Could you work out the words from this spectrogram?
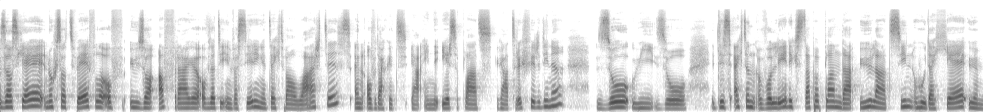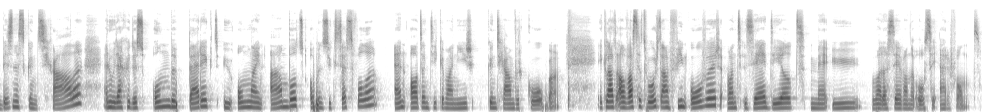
Dus als jij nog zou twijfelen of u zou afvragen of dat die investering het echt wel waard is en of dat je het ja, in de eerste plaats gaat terugverdienen, sowieso. Het is echt een volledig stappenplan dat u laat zien hoe dat jij je business kunt schalen en hoe dat je dus onbeperkt je online aanbod op een succesvolle en authentieke manier kunt gaan verkopen. Ik laat alvast het woord aan Fien over, want zij deelt met u wat zij van de OCR vond.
